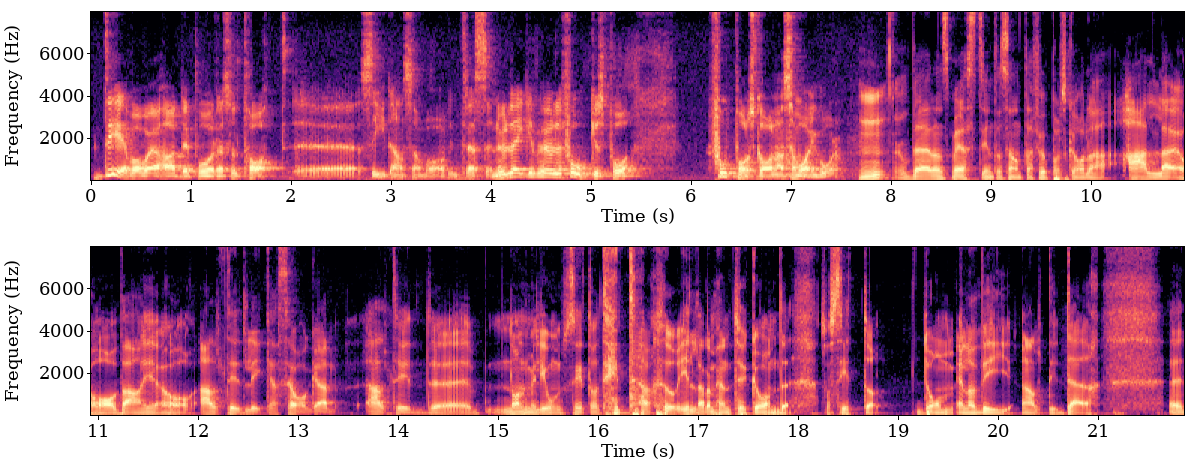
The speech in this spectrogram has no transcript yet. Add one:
Det var vad jag hade på resultatsidan som var av intresse. Nu lägger vi väl fokus på fotbollsskalan som var igår. Mm, världens mest intressanta fotbollsskala alla år, varje år. Alltid lika sågad alltid eh, någon miljon sitter och tittar, hur illa de än tycker om det, så sitter de eller vi alltid där. Eh,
